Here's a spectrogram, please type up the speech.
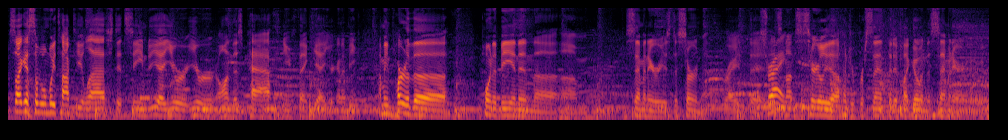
so I guess when we talked to you last, it seemed yeah you were you were on this path, and you think yeah you're going to be. I mean, part of the point of being in the um, seminary is discernment, right? That That's right. It's not necessarily hundred percent that if I go in the seminary, I'm going to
